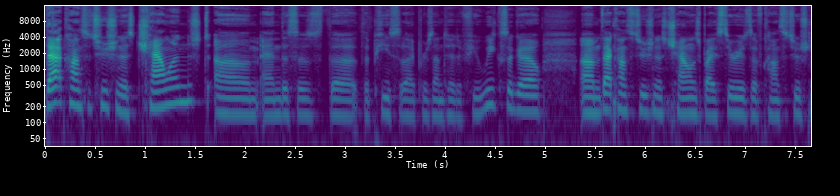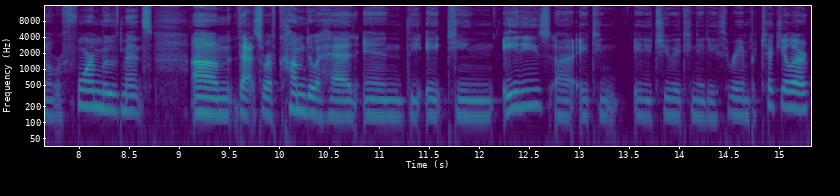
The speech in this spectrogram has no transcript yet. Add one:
that Constitution is challenged, um, and this is the the piece that I presented a few weeks ago. Um, that Constitution is challenged by a series of constitutional reform movements um, that sort of come to a head in the 1880s, uh, 1882, 1883 in particular.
